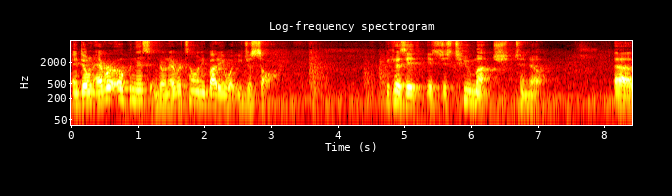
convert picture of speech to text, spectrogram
and don't ever open this, and don't ever tell anybody what you just saw. Because it, it's just too much to know. Uh,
